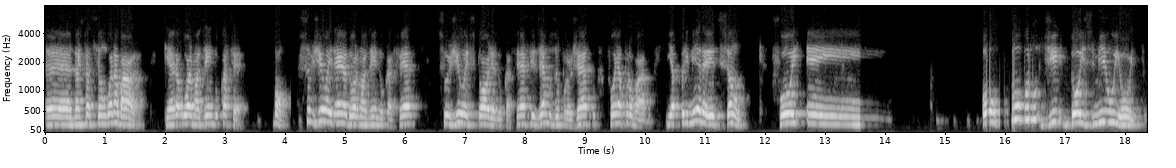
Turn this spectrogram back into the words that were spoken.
é, na estação Guanabara, que era o Armazém do Café. Bom, surgiu a ideia do Armazém do Café, surgiu a história do café, fizemos o projeto, foi aprovado. E a primeira edição foi em outubro de 2008.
